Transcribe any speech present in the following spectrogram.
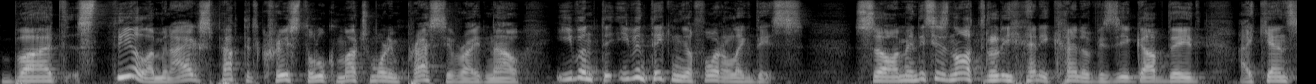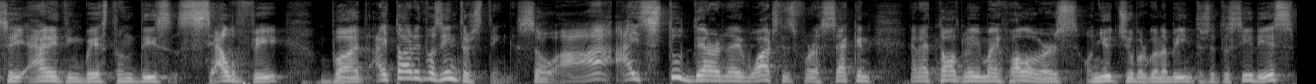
But still, I mean, I expected Chris to look much more impressive right now, even, even taking a photo like this. So, I mean, this is not really any kind of physique update. I can't say anything based on this selfie, but I thought it was interesting. So I, I stood there and I watched this for a second and I thought maybe my followers on YouTube are gonna be interested to see this.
